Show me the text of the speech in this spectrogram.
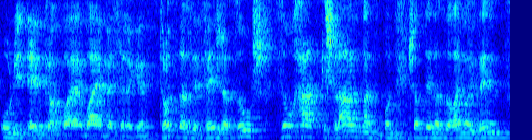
und in dem Kampf war er, war er besser. Gell? Trotz, dass er Feja so, so hart geschlagen hat. Und ich habe den also einmal gesehen,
